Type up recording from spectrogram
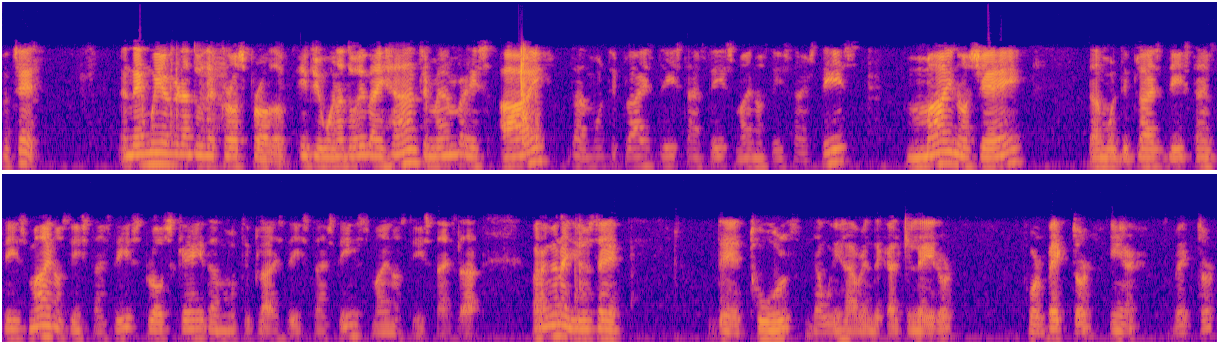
That's it. And then we are going to do the cross product. If you want to do it by hand, remember it's I that multiplies this times this minus this times this minus j that multiplies this times this minus this times this plus k that multiplies this times this minus this times that. But I'm going to use the the tools that we have in the calculator for vector here, vector.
